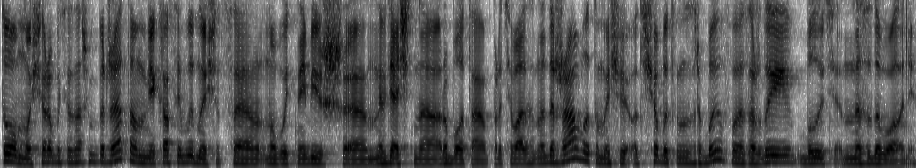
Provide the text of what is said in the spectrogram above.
тому, що робиться з нашим бюджетом, якраз і видно, що це, мабуть, найбільш е, невдячна робота працювати на державу, тому що, от що би ти не зробив, завжди будуть незадоволені.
